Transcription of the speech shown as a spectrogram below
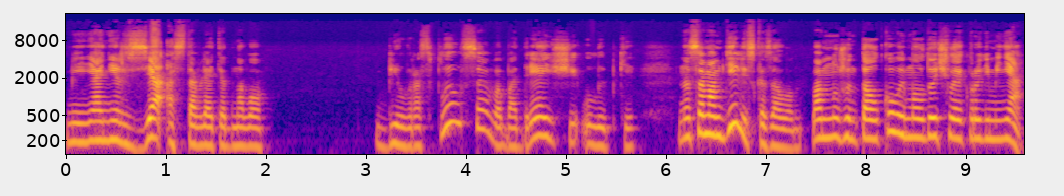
Меня нельзя оставлять одного». Билл расплылся в ободряющей улыбке. «На самом деле, — сказал он, — вам нужен толковый молодой человек вроде меня,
